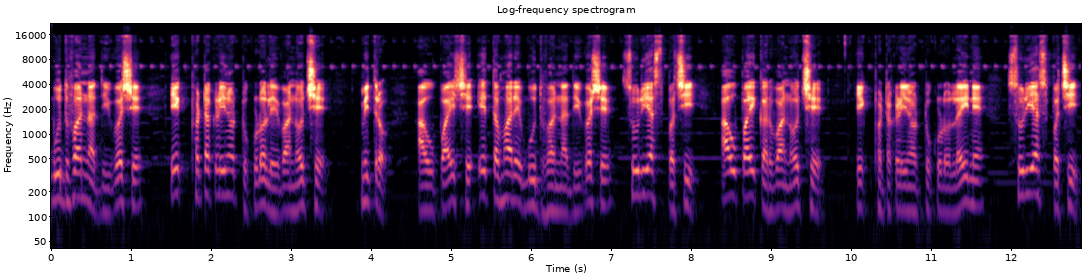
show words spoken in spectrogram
બુધવારના દિવસે એક ફટકડીનો ટુકડો લેવાનો છે. મિત્રો, આ ઉપાય છે એ તમારે બુધવારના દિવસે સૂર્યાસ્ત પછી આ ઉપાય કરવાનો છે. એક ફટકડીનો ટુકડો લઈને સૂર્યાસ્ત પછી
